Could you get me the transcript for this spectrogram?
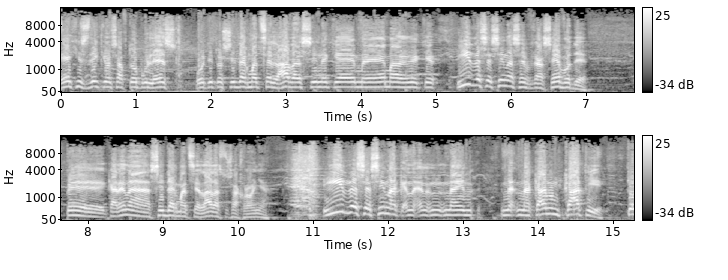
Έχεις δίκιο σε αυτό που λες Ότι το σύνταγμα της Ελλάδας είναι και με αίμα και... Είδες εσύ να, σε, να σέβονται κανένα σύνταγμα της Ελλάδας τόσα χρόνια. Είδες εσύ να, να, να, να κάνουν κάτι το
